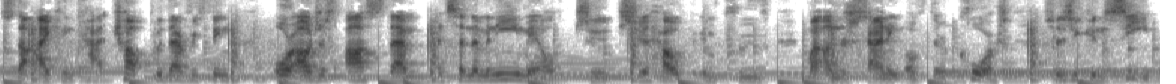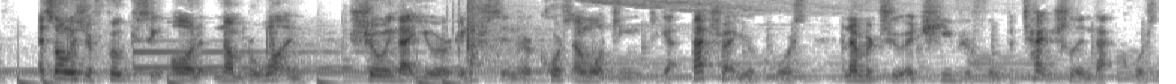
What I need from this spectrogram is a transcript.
so that I can catch up with everything, or I'll just ask them and send them an email to, to help improve my understanding of their course. So as you can see, as long as you're focusing on number one, showing that you're interested in their course and wanting to get better at your course, and number two, achieve your full potential in that course,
